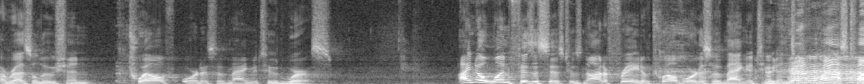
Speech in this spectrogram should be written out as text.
a resolution 12 orders of magnitude worse. I know one physicist who's not afraid of 12 orders of magnitude and 10 to the minus 20.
